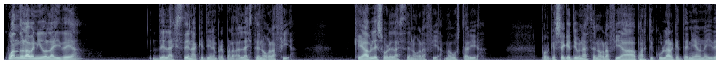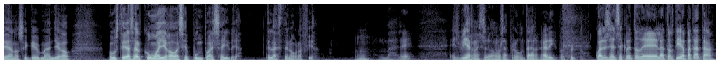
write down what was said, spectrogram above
¿cuándo le ha venido la idea de la escena que tiene preparada, la escenografía? Que hable sobre la escenografía, me gustaría. Porque sé que tiene una escenografía particular, que tenía una idea, no sé qué, me han llegado. Me gustaría saber cómo ha llegado a ese punto, a esa idea de la escenografía. Mm, Vale. El viernes se lo vamos a preguntar, Gary. Perfecto. ¿Cuál es el secreto de la tortilla de patata?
